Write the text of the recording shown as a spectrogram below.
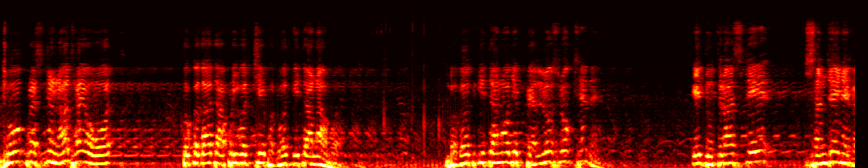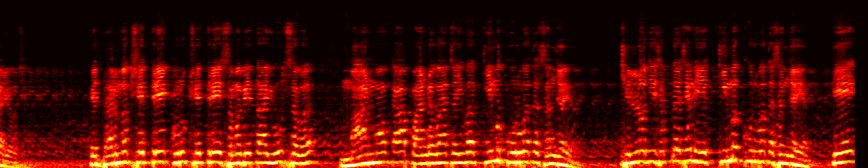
જો પ્રશ્ન ન થયો હોત, તો કદાચ આપણી વચ્ચે ભગવદ્ ગીતા ના હોત. ભગવદ્ ગીતાનો જે પહેલો શ્લોક છે ને, એ ધૃતરાષ્ટ્રે સંજયને કર્યો છે. કે ધર્મ ક્ષેત્રે કુરુક્ષેત્રે સમવેતા યુસવ માનમોકા પાંડવા ચૈવ કિમ કુર્વત સંજય. છેલ્લો જે શબ્દ છે ને, એ કિમ કુર્વત સંજય. કે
